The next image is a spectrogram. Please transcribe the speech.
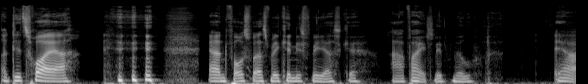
og det tror jeg er en forsvarsmekanisme, jeg skal arbejde lidt med. Ja,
